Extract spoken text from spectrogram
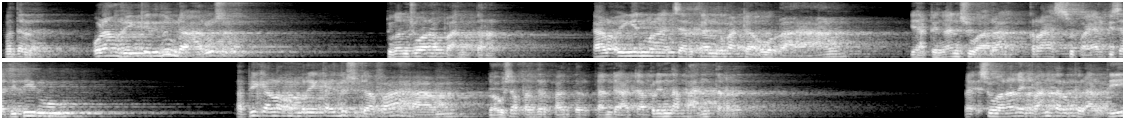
Betul orang zikir itu tidak harus dengan suara banter. Kalau ingin mengajarkan kepada orang ya dengan suara keras supaya bisa ditiru. Tapi kalau mereka itu sudah paham tidak usah banter-banter dan tidak ada perintah banter. Nek suaranya banter berarti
